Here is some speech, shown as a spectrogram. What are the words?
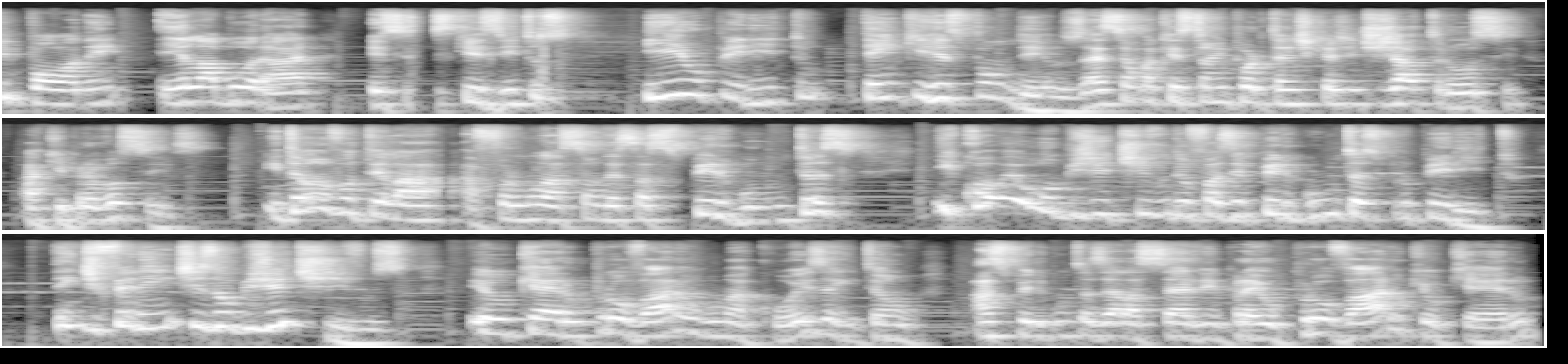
que podem elaborar esses quesitos e o perito tem que respondê-los. Essa é uma questão importante que a gente já trouxe aqui para vocês. Então eu vou ter lá a formulação dessas perguntas e qual é o objetivo de eu fazer perguntas para o perito? Tem diferentes objetivos. Eu quero provar alguma coisa, então as perguntas elas servem para eu provar o que eu quero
